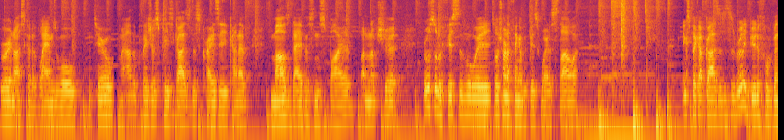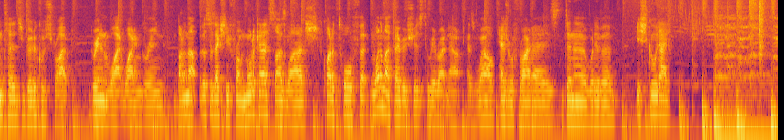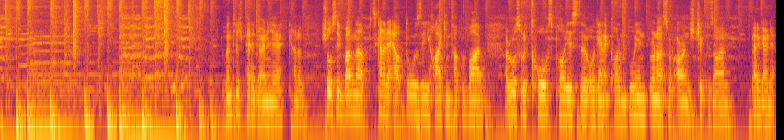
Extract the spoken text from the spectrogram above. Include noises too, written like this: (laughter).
really nice kind of lamb's wool material. My other pleasures piece, guys, is this crazy kind of Miles Davis inspired button-up shirt. Real sort of festival-y. Still trying to think of the best way to style it. Next pickup, guys, is this really beautiful vintage vertical stripe green and white, white and green button up. This is actually from Nautica, size large, quite a tall fit. One of my favorite shirts to wear right now as well. Casual Fridays, dinner, whatever. Ish good day. Vintage Patagonia kind of short sleeve button up. It's kind of the outdoorsy hiking type of vibe. A real sort of coarse polyester organic cotton blend. Real nice sort of orange chick design Patagonia.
